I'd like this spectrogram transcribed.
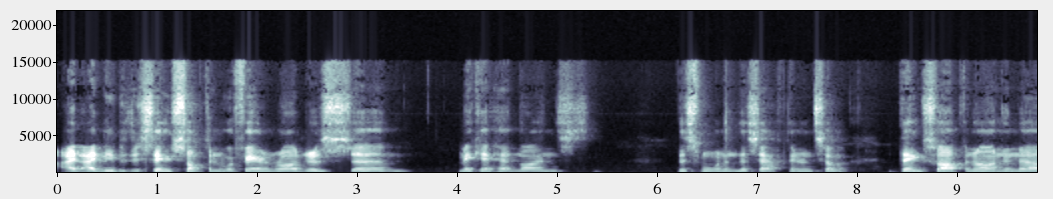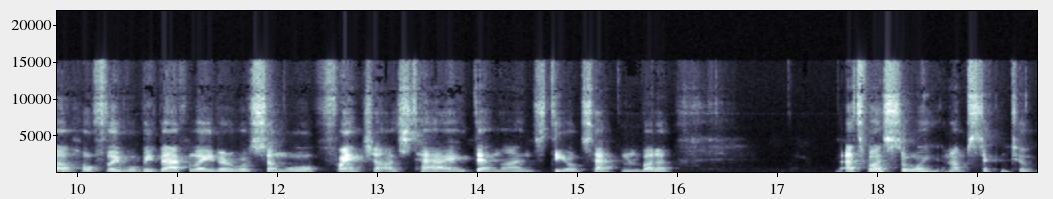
I, I needed to say something with Aaron Rodgers um, making headlines this morning, this afternoon. So thanks for hopping on, and uh, hopefully we'll be back later with some more franchise tag deadlines, deals happening. But uh, that's my story, and I'm sticking to it.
